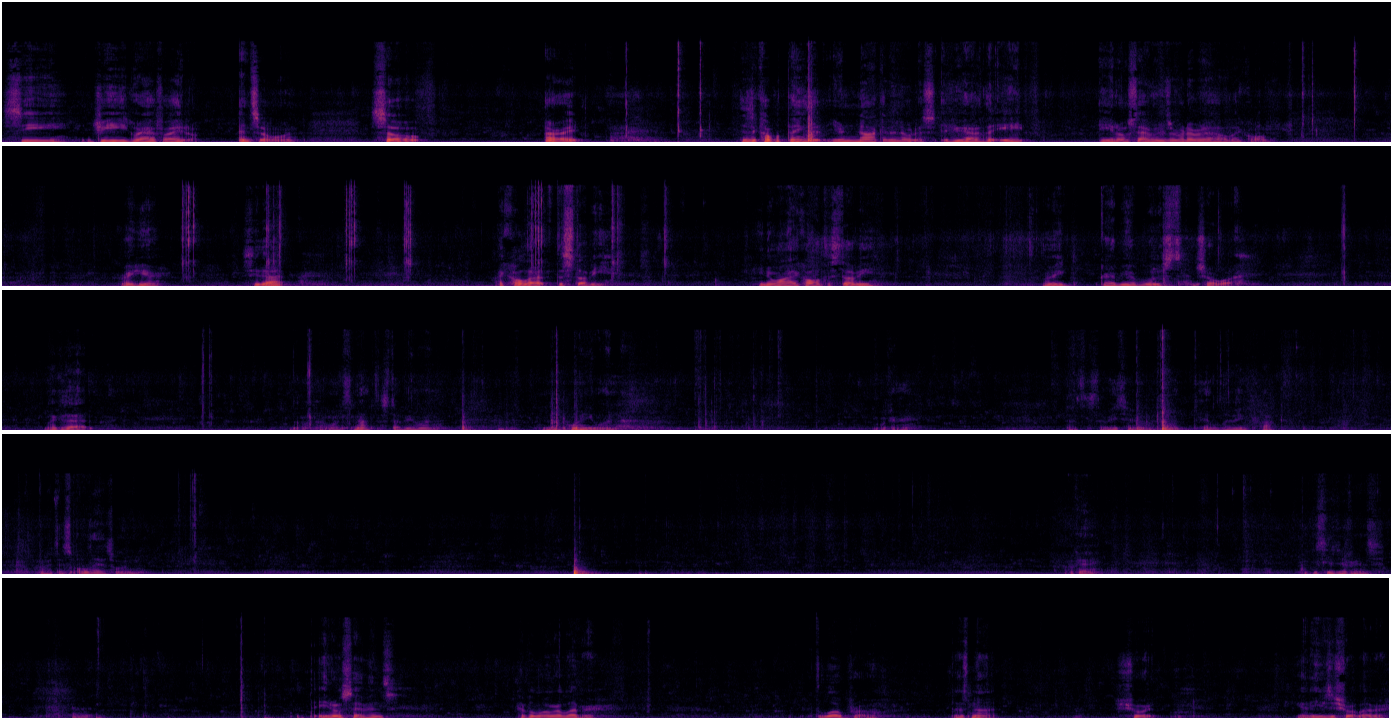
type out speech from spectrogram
C, G, graphite, and so on. So, alright. There's a couple things that you're not going to notice if you have the 8, 807s or whatever the hell they're called right here. See that? I call that the stubby. You know why I call it the stubby? Let me grab you a boost and show why. Look at that. No, that one's not the stubby one. The pointy one. Okay. That's the stubby too. Damn living fuck. What about this old ass one? Okay. You can see the difference. The 807s have a longer lever. The Lo-Pro does not. Short. You gotta use a short lever.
